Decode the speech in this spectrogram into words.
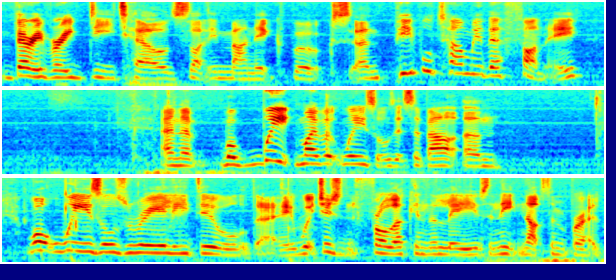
very, very detailed, slightly manic books. And people tell me they're funny. And uh, well, we, my book Weasels, it's about um, what weasels really do all day, which isn't frolic in the leaves and eat nuts and bread,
